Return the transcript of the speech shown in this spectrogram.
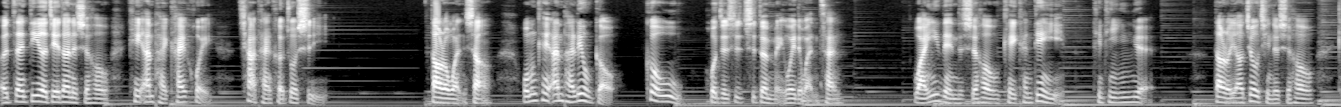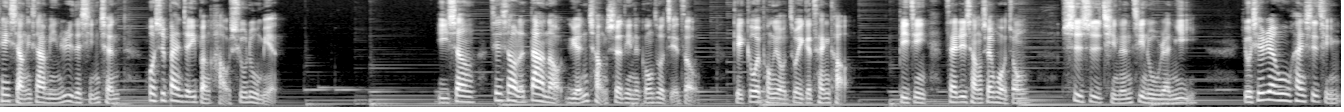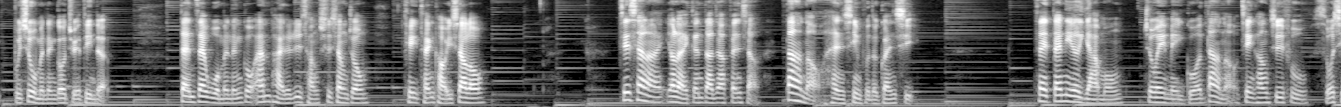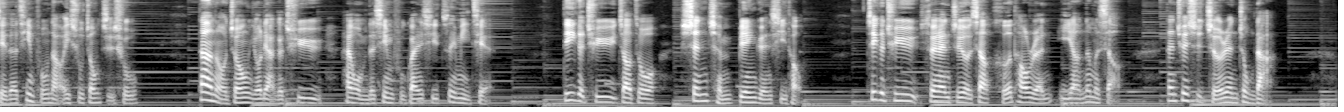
而在第二阶段的时候，可以安排开会，洽谈合作事宜。到了晚上，我们可以安排遛狗、购物，或者是吃顿美味的晚餐。晚一点的时候，可以看电影、听听音乐。到了要就寝的时候，可以想一下明日的行程，或是伴着一本好书入眠。以上介绍了大脑原厂设定的工作节奏，给各位朋友做一个参考。毕竟在日常生活中，事事岂能尽如人意？有些任务和事情不是我们能够决定的，但在我们能够安排的日常事项中，可以参考一下喽。接下来要来跟大家分享大脑和幸福的关系。在丹尼尔·亚蒙这位美国大脑健康之父所写的《幸福脑》一书中指出。大脑中有两个区域和我们的幸福关系最密切。第一个区域叫做深层边缘系统，这个区域虽然只有像核桃仁一样那么小，但却是责任重大。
